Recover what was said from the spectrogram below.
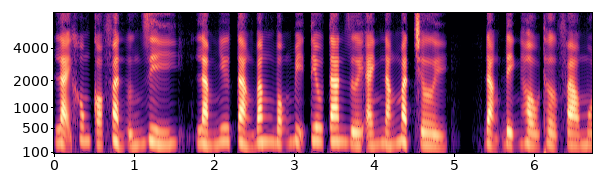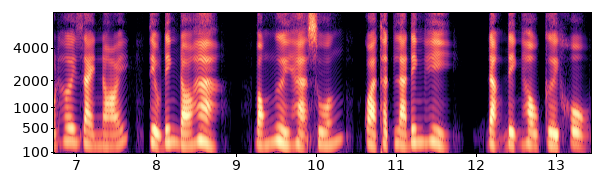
lại không có phản ứng gì, làm như tảng băng bỗng bị tiêu tan dưới ánh nắng mặt trời. Đặng định hầu thở vào một hơi dài nói, tiểu đinh đó hả? Bóng người hạ xuống, quả thật là đinh hỉ. Đặng định hầu cười khổ.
